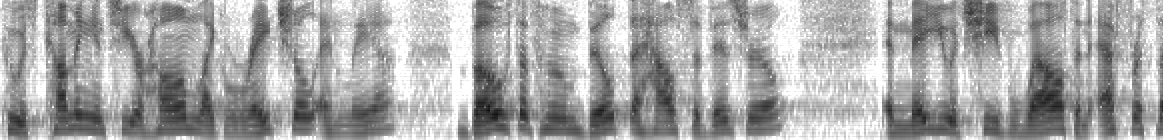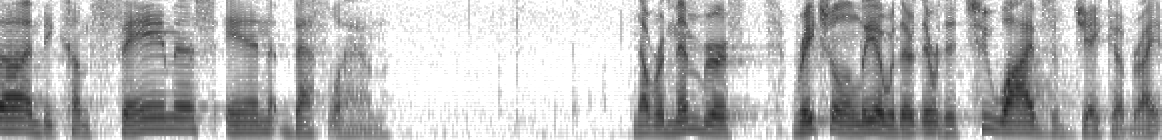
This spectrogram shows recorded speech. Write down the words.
who is coming into your home like Rachel and Leah, both of whom built the house of Israel. And may you achieve wealth in Ephrathah and become famous in Bethlehem. Now remember, Rachel and Leah were, they were the two wives of Jacob, right?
